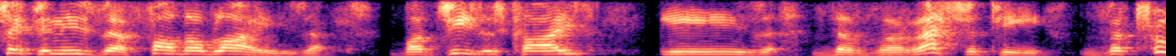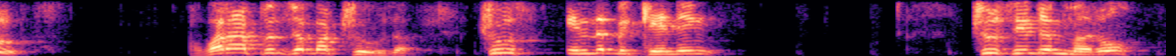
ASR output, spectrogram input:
Satan is the father of lies, but Jesus Christ is the veracity, the truth. What happens about truth? Truth in the beginning, truth in the middle,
